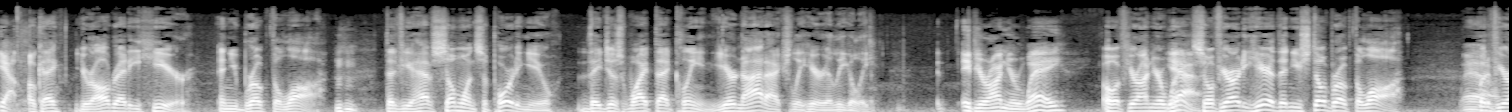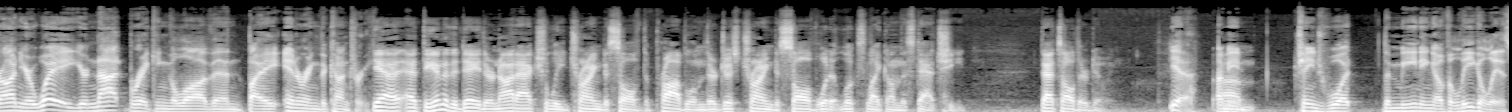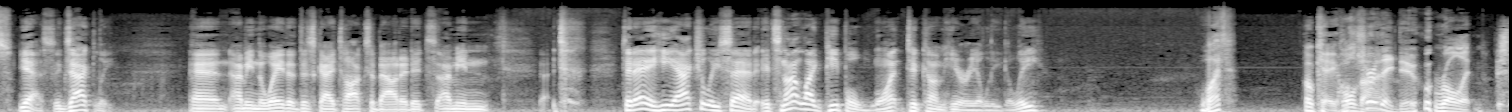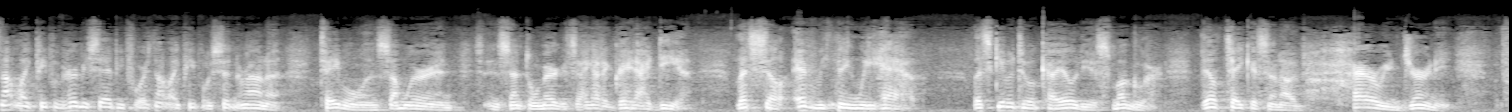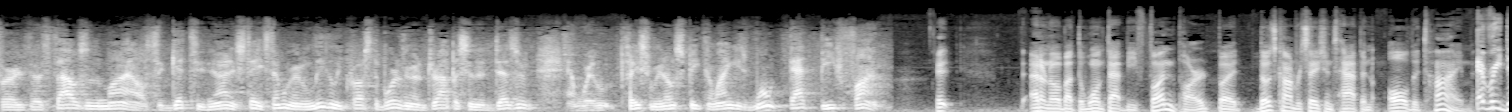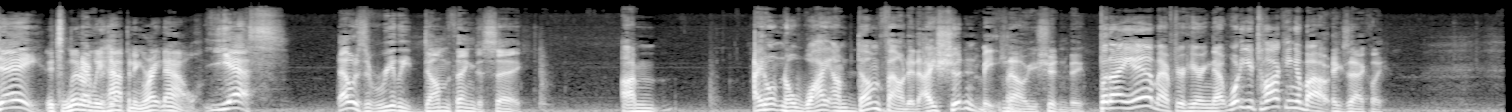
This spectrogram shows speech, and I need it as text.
Yeah. okay, you're already here and you broke the law, Mm-hmm. that if you have someone supporting you, they just wipe that clean. You're not actually here illegally. If you're on your way. Oh, if you're on your way. Yeah. So if you're already here, then you still broke the law. But if you're on your way, you're not breaking the law then by entering the country. Yeah, at the end of the day, they're not actually trying to solve the problem. They're just trying to solve what it looks like on the stat sheet. That's all they're doing. Yeah. I mean, Um, change what the meaning of illegal is. Yes, exactly. And I mean, the way that this guy talks about it, it's, I mean, today he actually said it's not like people want to come here illegally. What? Okay, hold sure on. Sure, they do. Roll it. It's not like people have heard me say it before. It's not like people are sitting around a table and somewhere in, in Central America and say, I got a great idea. Let's sell everything we have. Let's give it to a coyote, a smuggler. They'll take us on a harrowing journey for the thousands of miles to get to the United States. Then we're going to legally cross the border. They're going to drop us in a desert and we're a place where we don't speak the language. Won't that be fun? It, I don't know about the won't that be fun part, but those conversations happen all the time. Every day. It's literally Every day. happening right now. Yes. That was a really dumb thing to say. I'm I don't know why I'm dumbfounded. I shouldn't be. No, you shouldn't be. But I am after hearing that. What are you talking about? Exactly.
